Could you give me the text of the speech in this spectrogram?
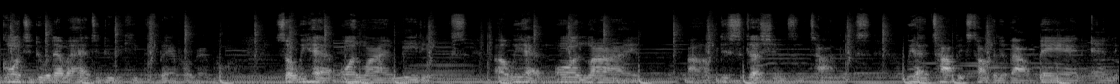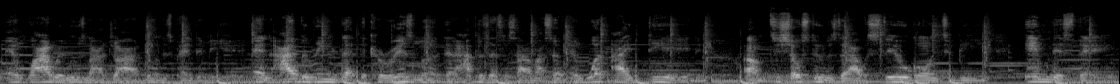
going to do whatever I had to do to keep this band program going. So we had online meetings, uh, we had online um, discussions and topics. We had topics talking about band and, and why we're losing our drive during this pandemic year. And I believe that the charisma that I possess inside myself and what I did um, to show students that I was still going to be in this thing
